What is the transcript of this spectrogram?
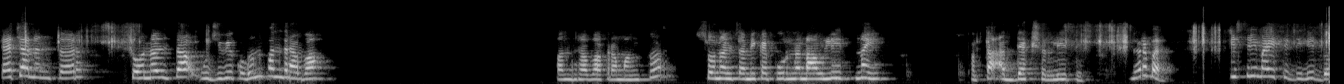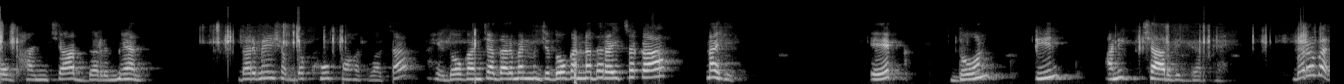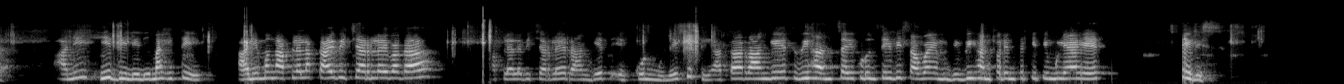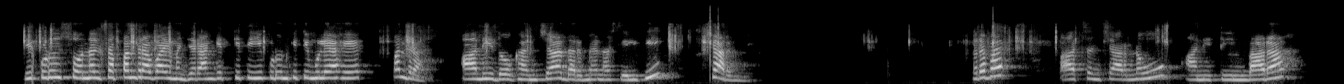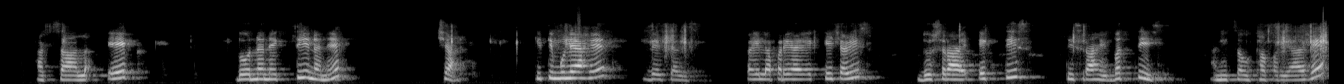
त्याच्यानंतर सोनलचा उजवीकडून पंधरावा. पंधरावा क्रमांक. सोनलचा मी काही पूर्ण नाव लिहित नाही. फक्त अध्यक्षर लिहिते. बरोबर? तिसरी माहिती दिली दोघांच्या दरम्यान. दरम्यान शब्द खूप महत्त्वाचा आहे. दोघांच्या दरम्यान म्हणजे दोघांना धरायचं का? नाही. एक दोन तीन आणि चार विद्यार्थी आहेत. बरोबर? आणि ही दिलेली माहिती आणि मग आपल्याला काय विचारलंय बघा? आपल्याला विचारलंय रांगेत एकूण मुले किती? आता रांगेत विहानचा इकडून तेवीस आहे म्हणजे विहान पर्यंत किती मुले आहेत? तेवीस. इकडून सोनलचा पंधरावा आहे म्हणजे रांगेत किती इकडून किती मुले आहेत? पंधरा. आणि दोघांच्या दरम्यान असलेली ही चार मुले. बरोबर? पाच आणि चार नऊ आणि तीन बारा. हातचा आला एक दोन आणि एक तीन आणि एक चार. किती मुले आहेत? बेचाळीस. पहिला पर्याय एक्केचाळीस दुसरा आहे एकतीस तिसरा आहे बत्तीस आणि चौथा पर्याय आहे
